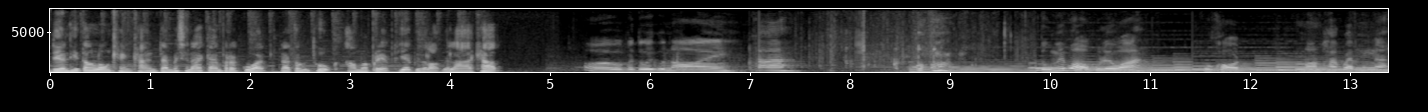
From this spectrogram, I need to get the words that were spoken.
เดือนที่ต้องลงแข่งขันแต่ไม่ชนะการประกวด และต้องถูกเอามาเปรียบเทียบอยู่ตลอดเวลาครับเออเปิดประตูให้กูหน่อยอะประตูไม่บอกกูเลยวะ กูขอนอนพักแป๊บนึงนะ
